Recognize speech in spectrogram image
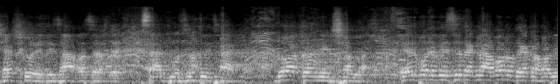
শেষ করে দিই যা আছে আছে। পর্যন্তই থাক। দোয়া করেন ইনশাল্লাহ। এরপরে বেঁচে থাকলে আবারও দেখা হবে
